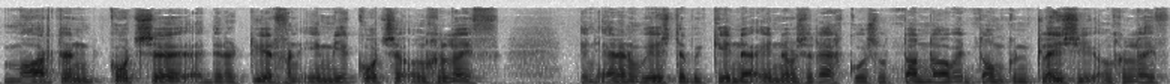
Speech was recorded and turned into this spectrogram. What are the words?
Martin Kotse, 'n direkteur van MJ Kotse ingelyf en Ellen West, 'n bekende eiendomsregkonsultant daar by Tonkin Claysie ingelyf,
